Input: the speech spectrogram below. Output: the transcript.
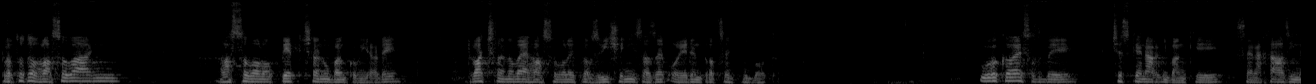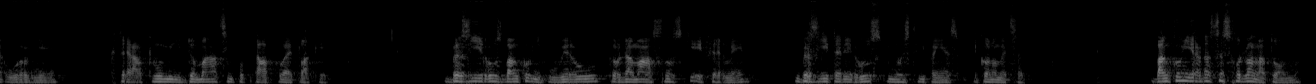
Pro toto hlasování hlasovalo pět členů bankovní rady, dva členové hlasovali pro zvýšení sazeb o 1% bod. Úrokové sazby České národní banky se nachází na úrovni, která tlumí domácí poptávkové tlaky. Brzdí růst bankovních úvěrů pro domácnosti i firmy, brzdí tedy růst množství peněz v ekonomice. Bankovní rada se shodla na tom,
